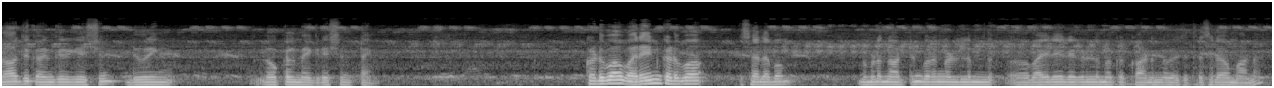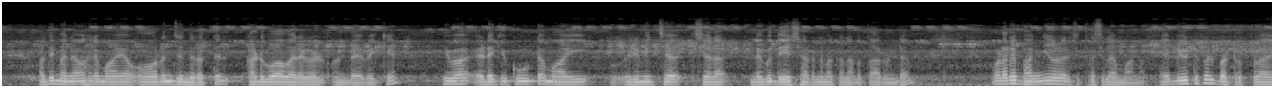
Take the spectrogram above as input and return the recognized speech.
large congregation during local migration time. കടുവ വരയൻ കടുവ ശലഭം നമ്മുടെ നാട്ടിൻപുറങ്ങളിലും വയലേലകളിലുമൊക്കെ കാണുന്ന ഒരു ചിത്രശലഭമാണ്. അതിമനോഹരമായ ഓറഞ്ച് നിറത്തിൽ കടുവ വരകൾ ഉണ്ട് ഇവയ്ക്ക്. ഇവ ഇടയ്ക്ക് കൂട്ടമായി ഒരുമിച്ച് ചില ലഘുദേശാടനമൊക്കെ നടത്താറുണ്ട്. വളരെ ഭംഗിയുള്ള ഒരു ചിത്രശലഭമാണ്. A beautiful butterfly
